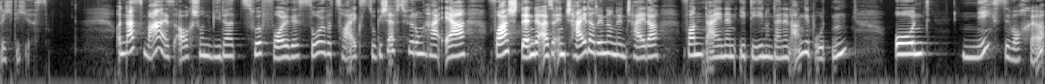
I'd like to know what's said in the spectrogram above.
richtig ist. Und das war es auch schon wieder zur Folge So überzeugst du Geschäftsführung, HR, Vorstände, also Entscheiderinnen und Entscheider von deinen Ideen und deinen Angeboten. Und nächste Woche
